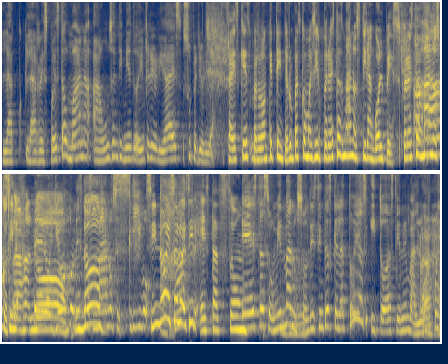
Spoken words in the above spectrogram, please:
La, la respuesta humana a un sentimiento de inferioridad es superioridad. ¿Sabes qué es? Perdón que te interrumpa, es como decir, pero estas manos tiran golpes, pero estas Ajá, manos sí, cocinan. ajá, Pero no, yo con estas no. manos escribo. Sí, no, es Ajá. solo decir, estas son. Estas son mis manos, son distintas que las tuyas y todas tienen valor, Ajá. pues.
